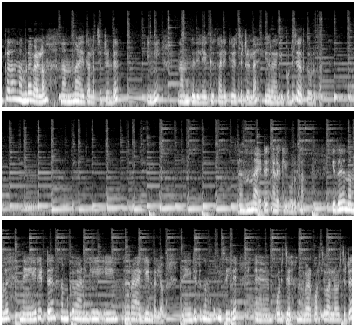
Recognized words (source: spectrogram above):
ഇപ്പോൾ അതാ നമ്മുടെ വെള്ളം നന്നായി തിളച്ചിട്ടുണ്ട്. ഇനി നമുക്കിതിലേക്ക് കലക്കി വെച്ചിട്ടുള്ള ഈ റാഗിപ്പൊടി ചേർത്ത് കൊടുക്കാം. നന്നായിട്ട് ഇളക്കി കൊടുക്കാം. ഇത് നമ്മൾ നേരിട്ട് നമുക്ക് വേണമെങ്കിൽ ഈ റാഗി ഉണ്ടല്ലോ നേരിട്ട് നമുക്ക് മിക്സിയിൽ പൊടിച്ച് കുറച്ച് വെള്ളം ഒഴിച്ചിട്ട്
